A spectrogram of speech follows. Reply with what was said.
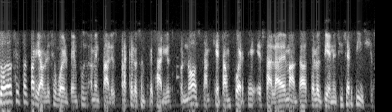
Todas estas variables se vuelven fundamentales para que los empresarios conozcan qué tan fuerte está la demanda de los bienes y servicios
